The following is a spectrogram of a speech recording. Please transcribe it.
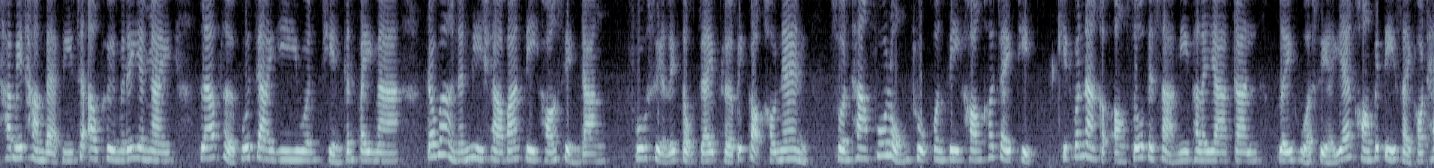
ถ้าไม่ทำแบบนี้จะเอาคืนมาได้ยังไง แล้วเผลอพูดจายียวนเถียงกันไปมา ระหว่างนั้นมีชาวบ้านตีค้องเสียงดัง ฟู่เสียเลยตกใจเผลอไปเกาะเขาแน่น ส่วนทางฟู่หลงถูกคนตีค้องเข้าใจผิด คิดว่านางกับอองสู้เป็นสามีภรรยากัน เลยหัวเสียแย่งค้องไปตีใส่เขาแท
